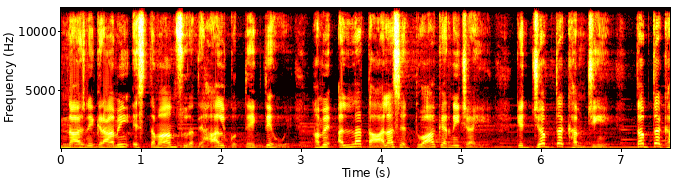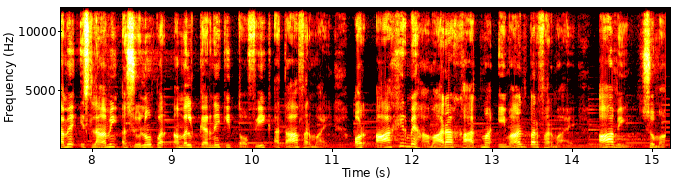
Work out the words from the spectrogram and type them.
नाजनी ग्रामी इस तमाम सूरत हाल को देखते हुए हमें अल्लाह ताला से दुआ करनी चाहिए कि जब तक हम जिए तब तक हमें इस्लामी असूलों पर अमल करने की तौफीक अता फरमाए और आखिर में हमारा खात्मा ईमान पर फरमाए। आमीन। सुमा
